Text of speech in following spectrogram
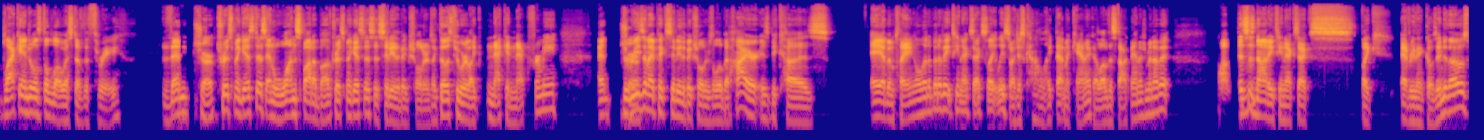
black angel is the lowest of the three then sure. Trismegistus and one spot above Trismegistus is City of the Big Shoulders. Like those two are like neck and neck for me. And the reason I picked City of the Big Shoulders a little bit higher is because A, I've been playing a little bit of 18XX lately, so I just kind of like that mechanic. I love the stock management of it. Um, this mm-hmm. is not 18XX like everything goes into those,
